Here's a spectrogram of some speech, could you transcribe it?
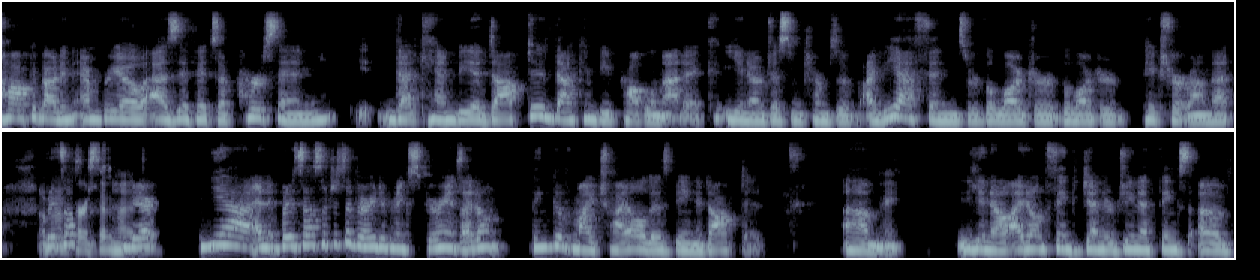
talk about an embryo as if it's a person that can be adopted, that can be problematic, you know, just in terms of IVF and sort of the larger the larger picture around that. But it's also personhood. Very, yeah, and but it's also just a very different experience. I don't think of my child as being adopted. Um, right. You know, I don't think Jen or Gina thinks of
